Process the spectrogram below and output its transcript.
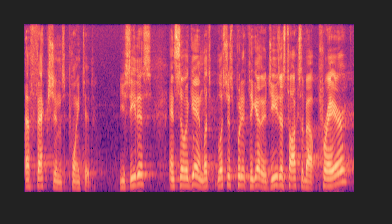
affections pointed. You see this? And so again, let's, let's just put it together. Jesus talks about prayer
